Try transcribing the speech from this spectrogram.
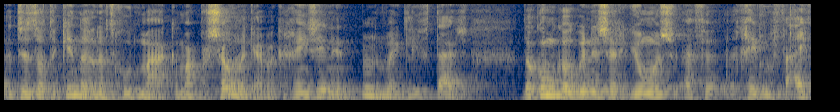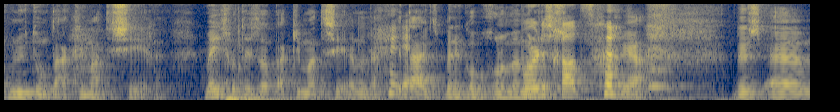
het is dat de kinderen het goed maken, maar persoonlijk heb ik er geen zin in. Dan Mhm. ben ik liever thuis. Dan kom ik ook binnen en zeg ik, jongens, even, geef me vijf minuten om te acclimatiseren. Meestal wat is dat acclimatiseren? Dan leg ik het Ja. uit. Ben ik al begonnen met mijn. Woordenschat. Ja. Dus, ehm,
